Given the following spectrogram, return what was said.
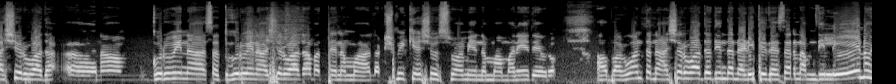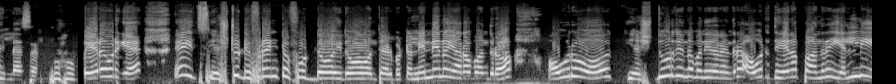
ಆಶೀರ್ವಾದ ನಮ್ಮ ಗುರುವಿನ, ಸದ್ಗುರುವಿನ ಆಶೀರ್ವಾದ ಮತ್ತು ನಮ್ಮ ಲಕ್ಷ್ಮೀಕೇಶ್ವರ ಸ್ವಾಮಿ, ನಮ್ಮ ಮನೆ ದೇವರು, ಆ ಭಗವಂತನ ಆಶೀರ್ವಾದದಿಂದ ನಡೀತಿದೆ ಸರ್. ನಮ್ದು ಇಲ್ಲೇನೂ ಇಲ್ಲ ಸರ್. ಬೇರೆಯವ್ರಿಗೆ, ಏ, ಇಟ್ಸ್ ಎಷ್ಟು ಡಿಫ್ರೆಂಟ್ ಫುಡ್ ಇದು? ಅಂತ ಹೇಳ್ಬಿಟ್ಟು, ನಿನ್ನೆನೂ ಯಾರೋ ಬಂದರು, ಅವರು ಎಷ್ಟು ದೂರದಿಂದ ಬಂದಿದ್ದಾರೆ ಅಂದರೆ ಅವ್ರದ್ದು ಏನಪ್ಪ ಅಂದರೆ, ಎಲ್ಲಿ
